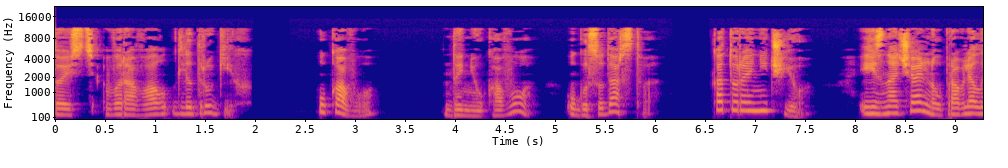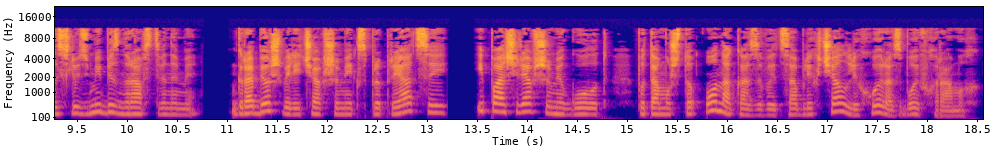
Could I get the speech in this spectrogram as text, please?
То есть воровал для других. У кого? Да не у кого, у государства, которое ничье и изначально управлялась людьми безнравственными, грабеж величавшими экспроприацией и поощрявшими голод, потому что он, оказывается, облегчал лихой разбой в храмах.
